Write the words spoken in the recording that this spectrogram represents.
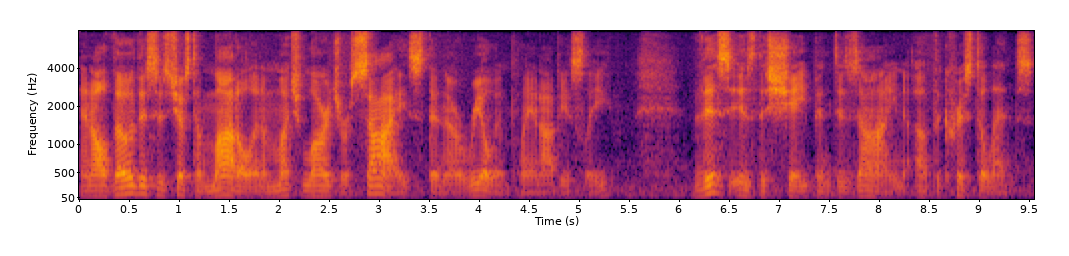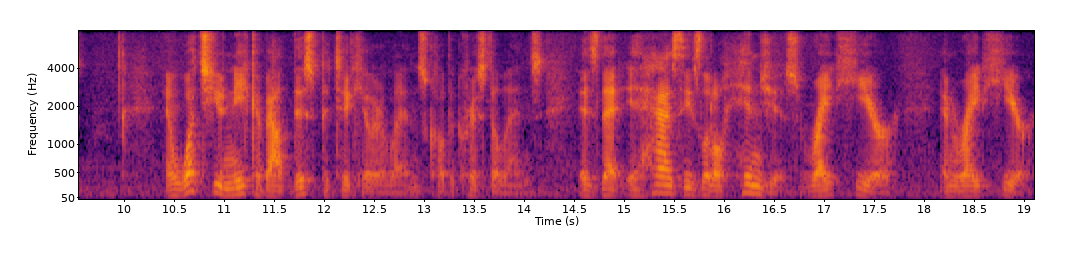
And although this is just a model in a much larger size than a real implant, obviously, this is the shape and design of the Crystalens. And what's unique about this particular lens, called the Crystalens, is that it has these little hinges right here and right here,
